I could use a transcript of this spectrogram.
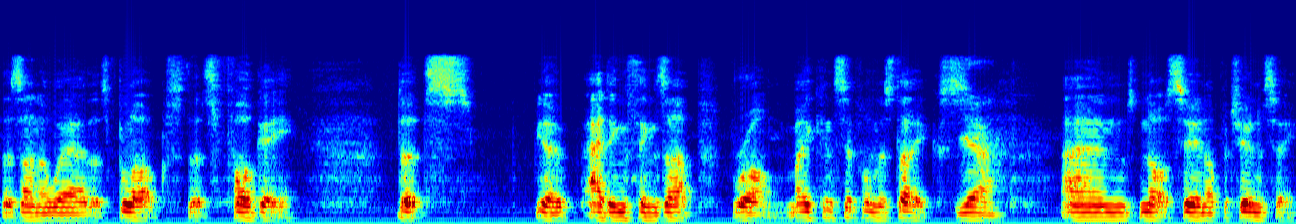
that's unaware, that's blocked, that's foggy, that's you know adding things up wrong, making simple mistakes, Yeah, and not seeing opportunity.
